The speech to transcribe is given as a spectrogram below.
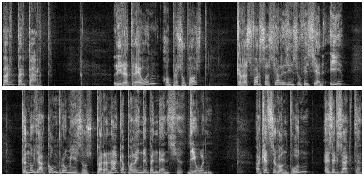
part per part. Li retreuen, al pressupost, que l'esforç social és insuficient i que no hi ha compromisos per anar cap a la independència, diuen. Aquest segon punt és exacte.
